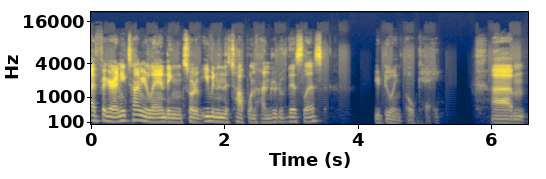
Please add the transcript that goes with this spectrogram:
I figure anytime you're landing sort of even in the top 100 of this list, you're doing okay. Um,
